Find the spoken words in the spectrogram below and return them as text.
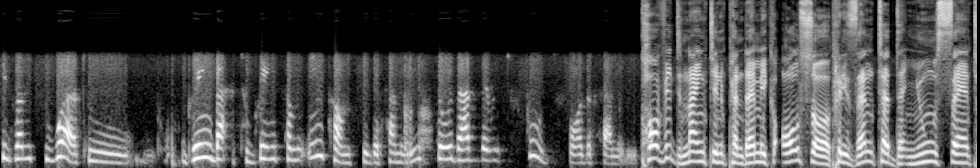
children to work, to bring back, to bring some income to the family so that there is food for the family. COVID-19 pandemic also presented a new set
